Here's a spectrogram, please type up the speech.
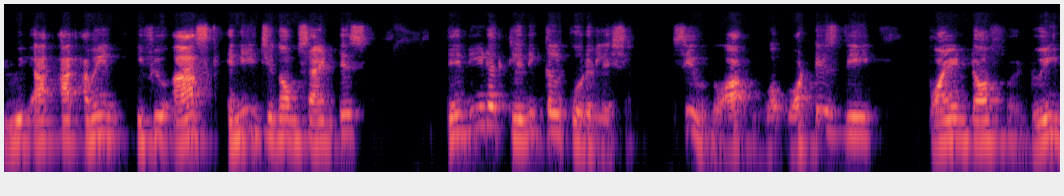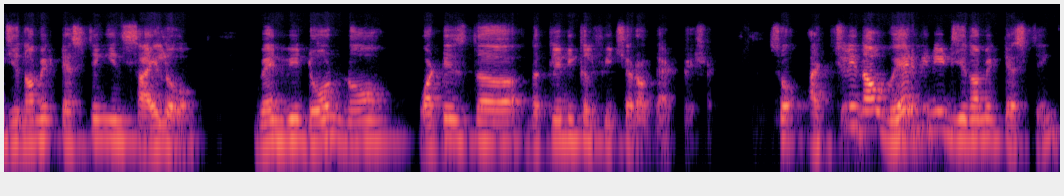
We, I, I mean, if you ask any genome scientist, they need a clinical correlation. See, what, what is the point of doing genomic testing in silo when we don't know what is the, the clinical feature of that patient? So actually now where we need genomic testing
